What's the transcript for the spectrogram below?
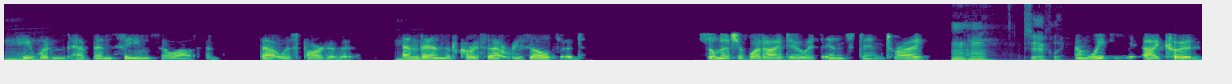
mm. he wouldn't have been seen so often. That was part of it. Mm. And then, of course, that resulted. So much of what I do is instinct, right? Mm-hmm. Exactly. And we, I could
